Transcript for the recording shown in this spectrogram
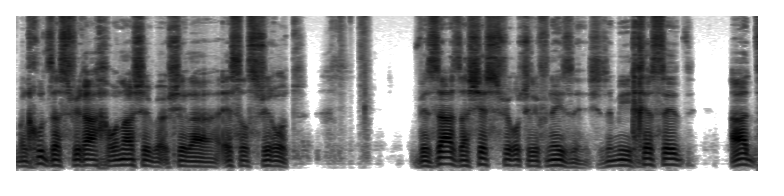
מלכות זה הספירה האחרונה של, של העשר ספירות. וזה זה השש ספירות שלפני זה, שזה מחסד עד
